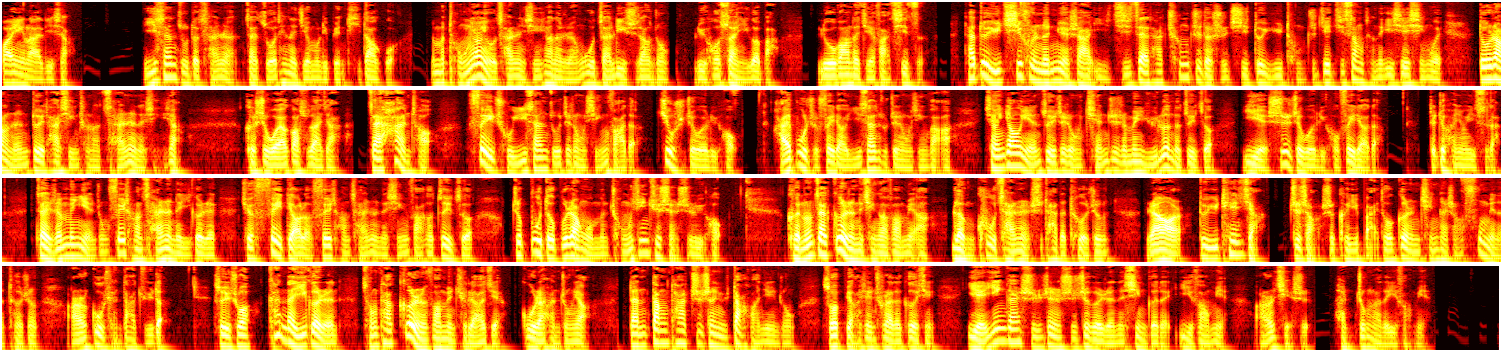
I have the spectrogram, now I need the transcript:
欢迎来理想。夷三族的残忍在昨天的节目里边提到过。那么，同样有残忍形象的人物在历史当中，吕后算一个吧。刘邦的结发妻子，他对于戚夫人的虐杀，以及在他称制的时期对于统治阶级上层的一些行为，都让人对他形成了残忍的形象。可是，我要告诉大家，在汉朝废除夷三族这种刑罚的，就是这位吕后。还不止废掉夷三族这种刑罚啊，像妖言罪这种钳制人们舆论的罪责，也是这位吕后废掉的。这就很有意思了，在人们眼中非常残忍的一个人，却废掉了非常残忍的刑罚和罪责，这不得不让我们重新去审视吕后。可能在个人的情感方面啊，冷酷残忍是她的特征；然而对于天下，至少是可以摆脱个人情感上负面的特征，而顾全大局的。所以说，看待一个人，从他个人方面去了解固然很重要，但当他置身于大环境中所表现出来的个性，也应该是认识这个人的性格的一方面，而且是。很重要的一方面。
